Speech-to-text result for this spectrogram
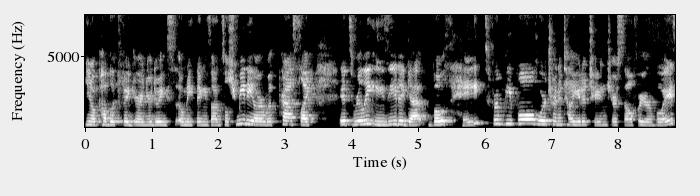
you know public figure and you're doing so many things on social media or with press, like it's really easy to get both hate from people who are trying to tell you to change yourself or your voice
